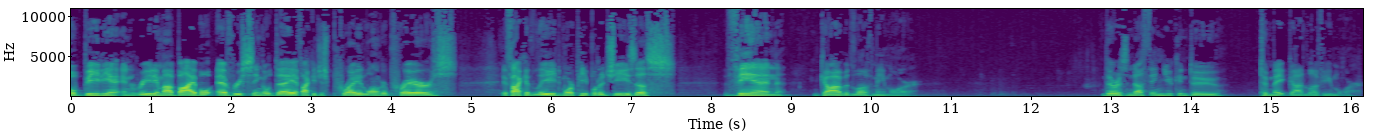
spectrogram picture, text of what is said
obedient and reading my Bible every single day, if I could just pray longer prayers, if I could lead more people to Jesus, then God would love me more. There is nothing you can do to make God love you more.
